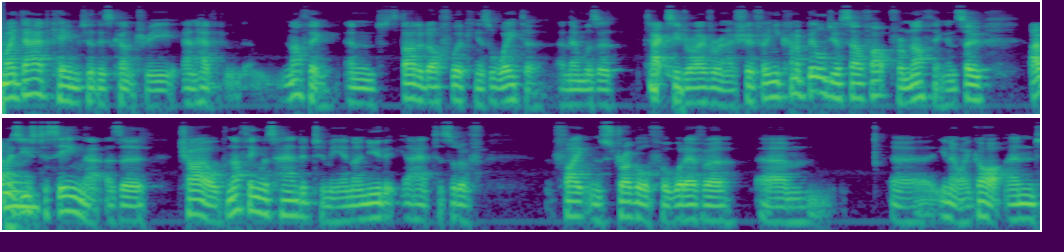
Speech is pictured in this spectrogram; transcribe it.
My dad came to this country and had nothing and started off working as a waiter and then was a taxi driver and a chauffeur. And you kind of build yourself up from nothing. And so I was Mm. used to seeing that as a child. Nothing was handed to me, and I knew that I had to sort of fight and struggle for whatever um, uh, you know I got. And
